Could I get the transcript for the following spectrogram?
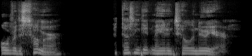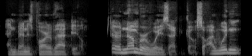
over the summer that doesn't get made until the new year. And Ben is part of that deal. There are a number of ways that could go. So I wouldn't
